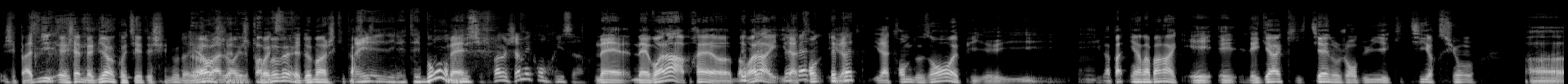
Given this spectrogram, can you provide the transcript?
J'ai pas dit, et j'aimais bien quand il était chez nous d'ailleurs. Ah bah je- alors, il je est pas trouvais que mauvais. c'était dommage qu'il parte. Mais il, était bon en Mais- plus. Je pas, j'ai jamais compris ça. Mais mais voilà, après, euh, bah Pépette, voilà, il a, pépette, 30, il, a, il a 32 ans et puis euh, il, il va pas tenir la baraque. Et, et les gars qui tiennent aujourd'hui et qui tirent Sion euh,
